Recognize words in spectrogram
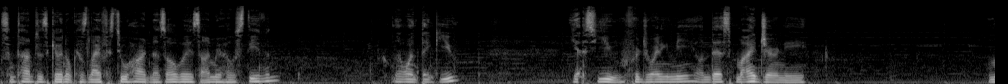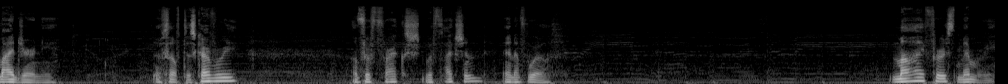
sometimes it's giving up because life is too hard. And as always, I'm your host, Steven. I want to thank you yes, you, for joining me on this, my journey, my journey of self discovery, of reflection, and of growth. My first memory.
